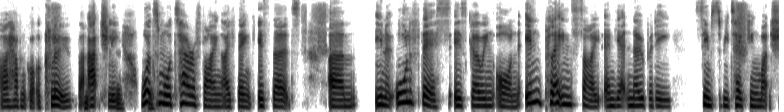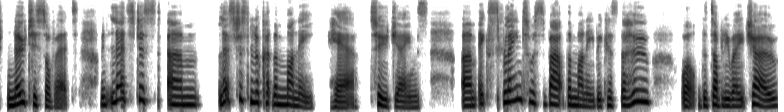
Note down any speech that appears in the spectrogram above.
I haven't got a clue. But actually, what's more terrifying, I think, is that, um, you know, all of this is going on in plain sight, and yet nobody seems to be taking much notice of it. I mean, let's just um, let's just look at the money here too, James. Um, explain to us about the money because the WHO, well, the WHO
